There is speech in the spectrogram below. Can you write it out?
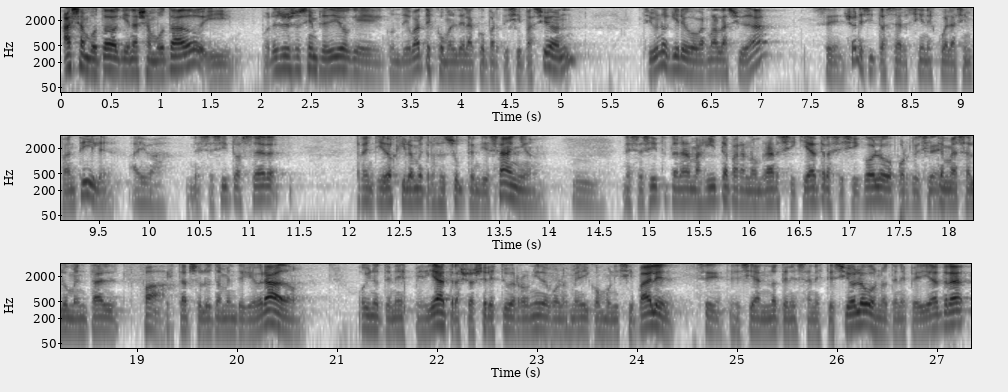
hayan votado a quien hayan votado, y por eso yo siempre digo que con debates como el de la coparticipación, si uno quiere gobernar la ciudad, Sí. yo necesito hacer 100 escuelas infantiles Ahí va. necesito hacer 32 kilómetros de subte en 10 años. Necesito tener más guita para nombrar psiquiatras y psicólogos porque el Sí. sistema de salud mental Fa. está absolutamente quebrado. Hoy no tenés pediatras. Yo ayer estuve reunido con los médicos municipales. Sí. Te decían, no tenés anestesiólogos, no tenés pediatra.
